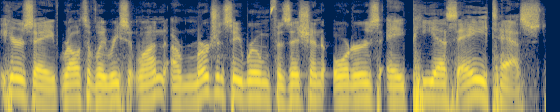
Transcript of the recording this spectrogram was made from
Here's a relatively recent one. Emergency room physician orders a PSA test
